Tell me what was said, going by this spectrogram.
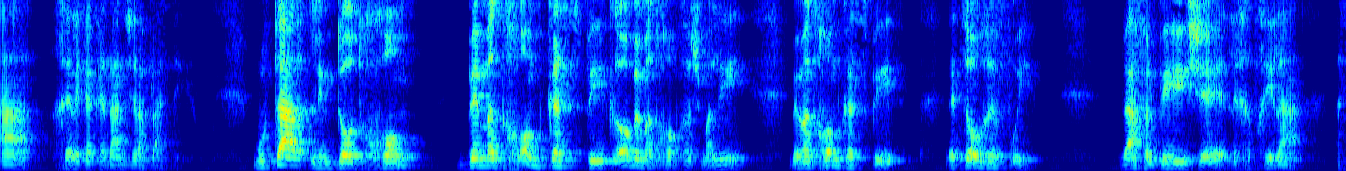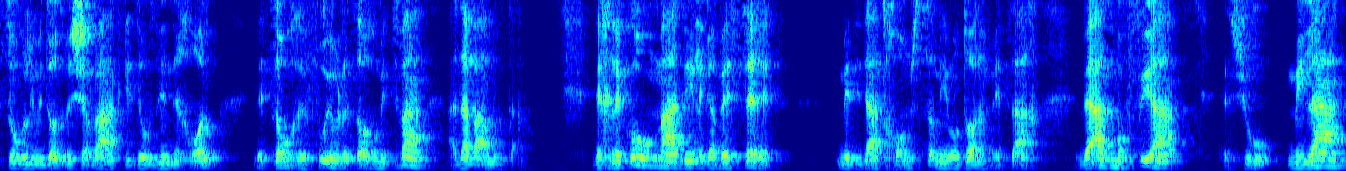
החלק הקטן של הפלסטיק. מותר למדוד חום במדחום כספית, לא במדחום חשמלי, במדחום כספית לצורך רפואי. ואף על פי שלכתחילה אסור למדוד בשבת, כי זה עובדין דחול, לצורך רפואי ולצורך מצווה, הדבר מותר. נחלקו מה הדין לגבי סרט מדידת חום, ששמים אותו על המצח, ואז מופיע איזושהי מילה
